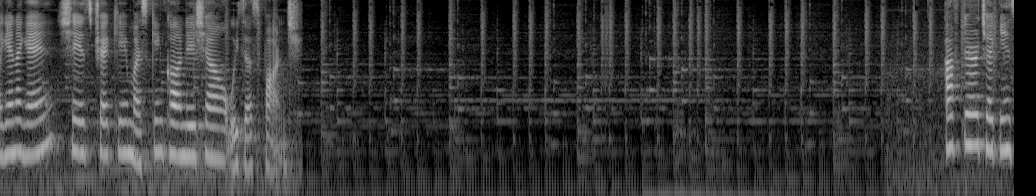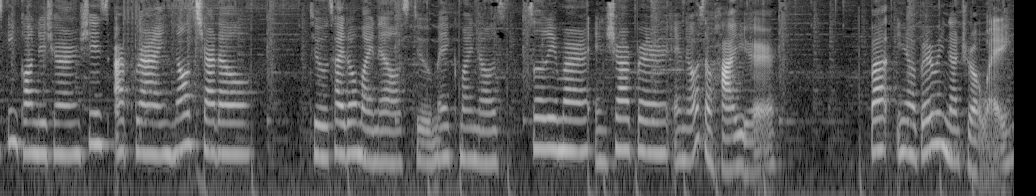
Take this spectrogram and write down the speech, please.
Again again, she is checking my skin condition with a sponge. After checking skin condition, she's applying nose shadow to title my nails to make my nose slimmer and sharper and also higher, but in a very natural way.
